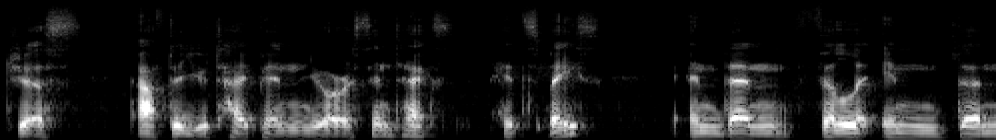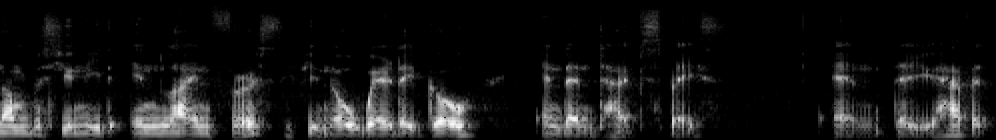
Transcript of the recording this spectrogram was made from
just after you type in your syntax, hit space, and then fill in the numbers you need in line first if you know where they go and then type space and there you have it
